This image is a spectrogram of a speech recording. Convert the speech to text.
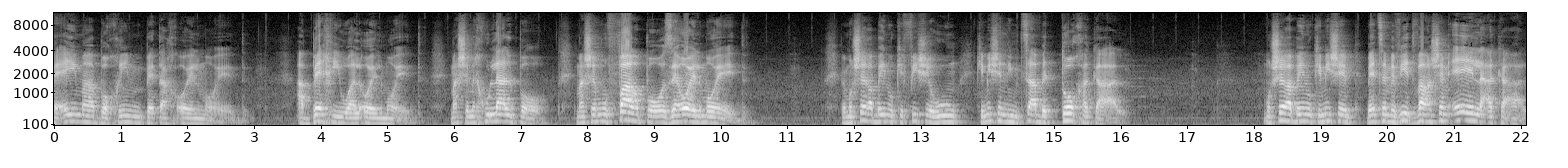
ואימה בוכים פתח אוהל מועד. הבכי הוא על אוהל מועד. מה שמחולל פה, מה שמופר פה זה אוהל מועד. ומשה רבינו כפי שהוא, כמי שנמצא בתוך הקהל, משה רבינו כמי שבעצם מביא את דבר השם אל הקהל.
